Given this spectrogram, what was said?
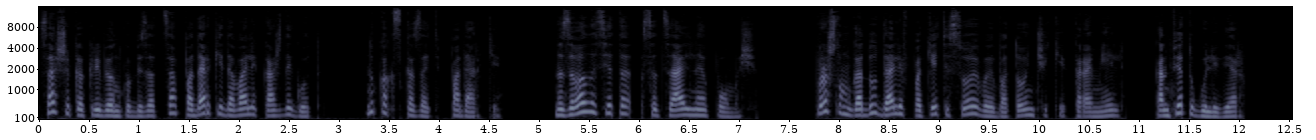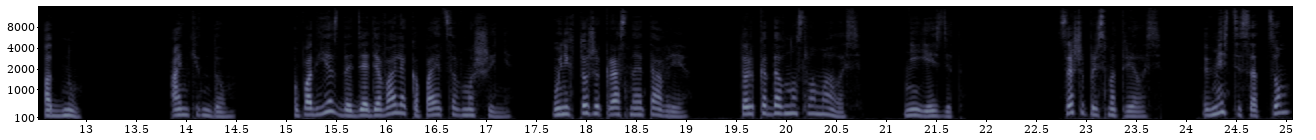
Саше, как ребенку без отца, подарки давали каждый год. Ну, как сказать, подарки. Называлось это «социальная помощь». В прошлом году дали в пакете соевые батончики, карамель, конфету «Гулливер». Одну. Анькин дом. У подъезда дядя Валя копается в машине. У них тоже красная таврия. Только давно сломалась. Не ездит. Саша присмотрелась. Вместе с отцом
